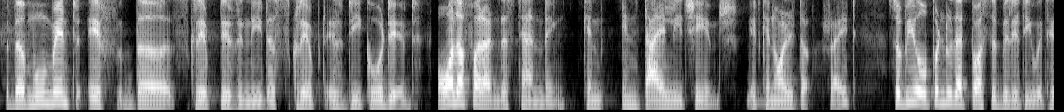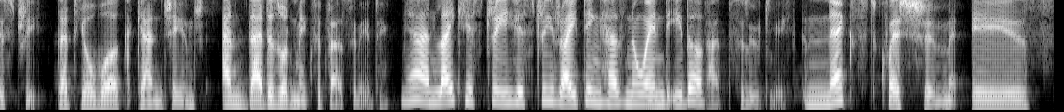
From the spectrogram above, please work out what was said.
the moment if the script is indeed a script is decoded, all of our understanding can entirely change. It can alter, right? So be open to that possibility with history that your work can change. And that is what makes it fascinating. Yeah, and like history, history writing has no mm, end either. Absolutely. Next question is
